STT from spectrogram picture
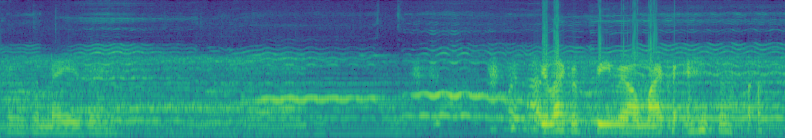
You're like a female Michelangelo.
